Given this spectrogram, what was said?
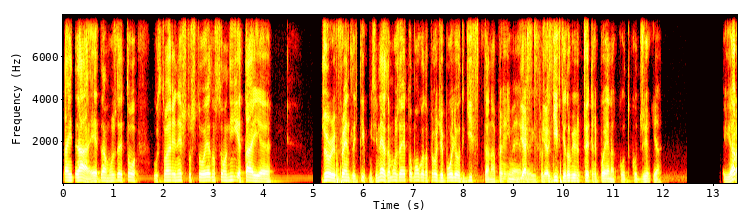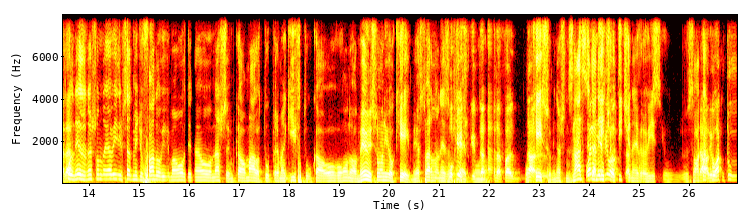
taj, da, e, da, možda je to u stvari nešto što jednostavno nije taj e, jury friendly tip. Mislim, ne znam, možda je to moglo da prođe bolje od Gifta, na primjer. Yes, pošto yes. Gift je dobio četiri poena kod, kod žirija. Iako, pa da. ne znam, znaš, onda ja vidim sad među fanovima ovde na ovom našem, kao malo tu prema Giftu, kao ovo, ono, a meni su oni okej, okay. ja stvarno ne znam okay, šta je, ono, da, da, pa, da. okej su mi, znaš, zna se da neće bila, otići da. na Euroviziju, svakako. Da, ali ovako tu,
